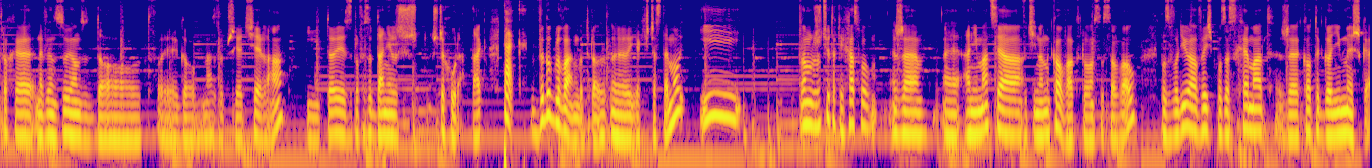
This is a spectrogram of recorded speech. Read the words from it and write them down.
trochę nawiązując do twojego nazwy przyjaciela, i to jest profesor Daniel Szczechura, tak? Tak. Wygooglowałem go e, jakiś czas temu i tam rzucił takie hasło, że e, animacja wycinankowa, którą on stosował, pozwoliła wyjść poza schemat, że kotek goni myszkę.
